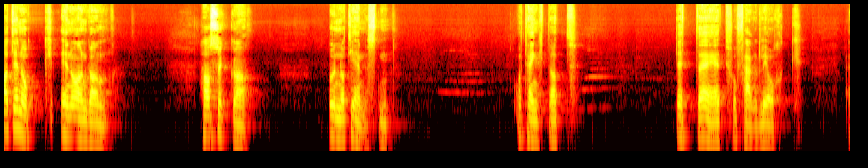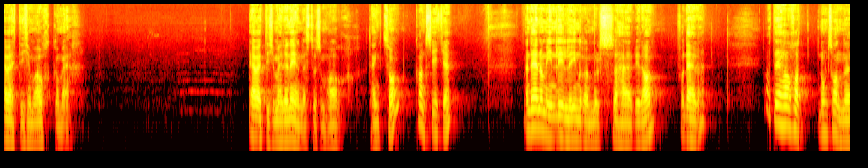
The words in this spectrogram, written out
at jeg nok en og annen gang har sukka under tjenesten og tenkt at dette er et forferdelig ork. Jeg vet ikke om jeg orker mer. Jeg vet ikke om jeg er den eneste som har tenkt sånn. Kanskje ikke. Men det er nå min lille innrømmelse her i dag for dere at jeg har hatt noen sånne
